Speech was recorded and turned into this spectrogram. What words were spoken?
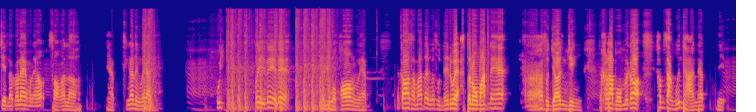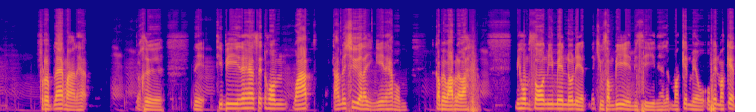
17เราก็แลกมาแล้วสองอันเหรอนะครับทิ้งอันหนึ่งแล้วกันอุ้ย เฮ้ยเน่เน่มีหัวพองเลยครับ แล้วก็สามารถเติมกระสุนได้ด้วยอัตโนมัตินะฮะสุดยอดจริงๆนะครับผมแล้วก็คำสั่งพื้นฐานครับนี่ฟรึบแรกมานะฮะก็คือนี่ TB นะฮะ set home warp ตามด้วยชื่ออะไรอย่างงี้นะครับผมก็ไปวาร์ปอะไรวะ มี home zone มี main donate Q zombie NBC นะฮะแล้ว market mail open market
